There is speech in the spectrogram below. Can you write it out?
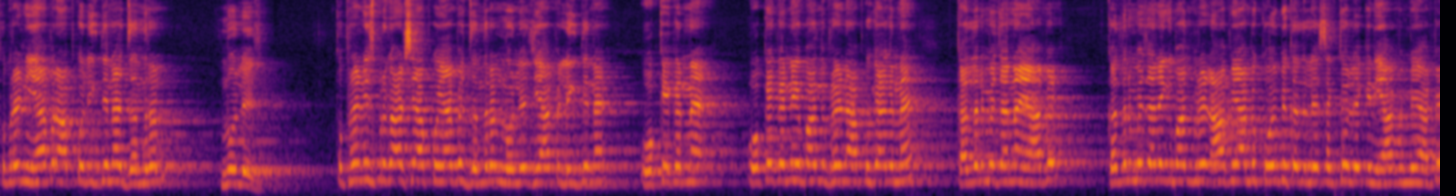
तो फ्रेंड यहाँ पर आपको लिख देना है जनरल नॉलेज तो फ्रेंड इस प्रकार से आपको यहाँ पे जनरल नॉलेज यहाँ पे लिख देना है। ओके करना है। ओके करने के बाद में फ्रेंड आपको क्या करना है? कलर में जाना है यहाँ पे। कलर में जाने के बाद फ्रेंड आप यहाँ पे कोई भी कलर ले सकते हो, लेकिन यहाँ पे मैं यहाँ पे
